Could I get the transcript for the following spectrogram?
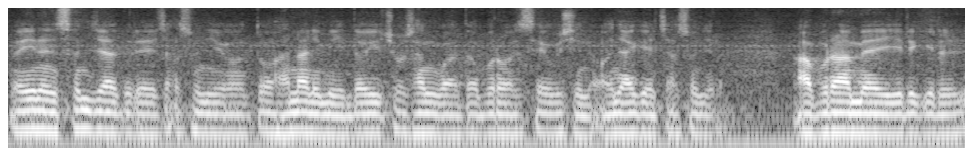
너희는 선지자들의 자손이요 또 하나님이 너희 조상과 더불어 세우신 언약의 자손이라. 아브라함의 이르기를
